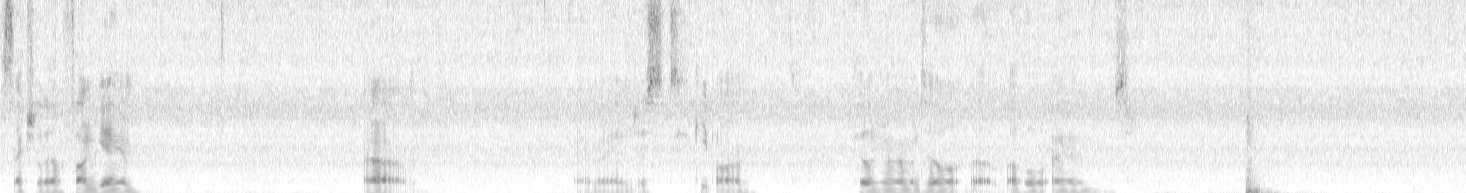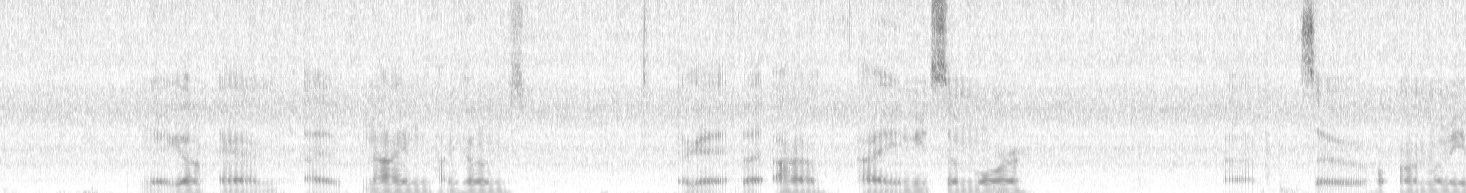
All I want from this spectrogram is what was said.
It's actually a fun game. Um, and then just keep on killing them until the level ends. There you go, and I have nine pine cones. Okay, but um, I need some more. Um, so hold on, let me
